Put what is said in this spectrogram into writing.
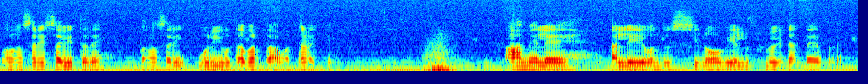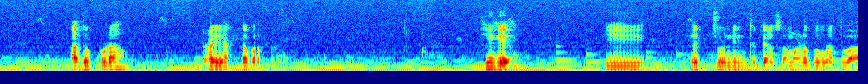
ಒಂದೊಂದು ಸರಿ ಸವಿತದೆ ಒಂದೊಂದು ಸರಿ ಉರಿಯೂತ ಬರ್ತದೆ ಆ ಒತ್ತಡಕ್ಕೆ. ಆಮೇಲೆ ಅಲ್ಲಿ ಒಂದು ಸಿನೋವಿಯಲ್ ಫ್ಲೂಯಿಡ್ ಅಂತ ಇರ್ತದೆ. ಅದು ಕೂಡ ಡ್ರೈ ಆಗ್ತಾ ಬರ್ತದೆ. ಹೀಗೆ ಈ ಹೆಚ್ಚು ನಿಂತು ಕೆಲಸ ಮಾಡೋದು ಅಥವಾ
